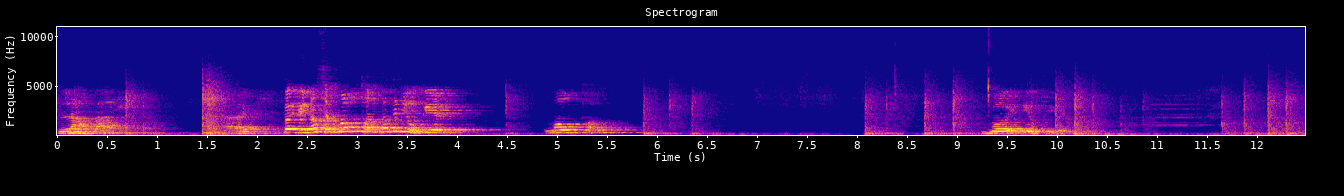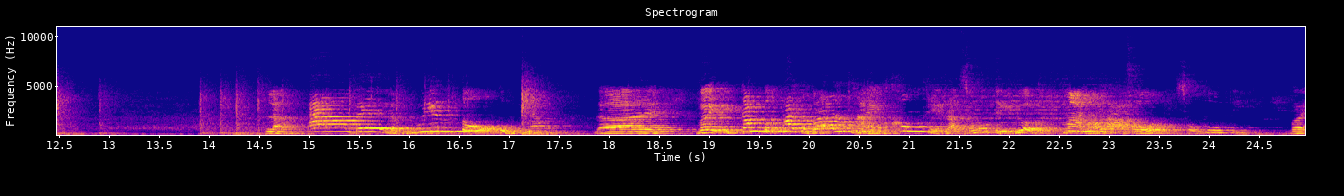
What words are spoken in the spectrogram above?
là ba. Đấy, vậy thì nó sẽ mâu thuẫn với cái điều kiện mâu thuẫn với điều kiện là A, B là nguyên tố cùng nhau. Đây Vậy căn bậc hai của ba lúc này không thể là số vô tỷ được Mà nó là số số vô tỷ Vậy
